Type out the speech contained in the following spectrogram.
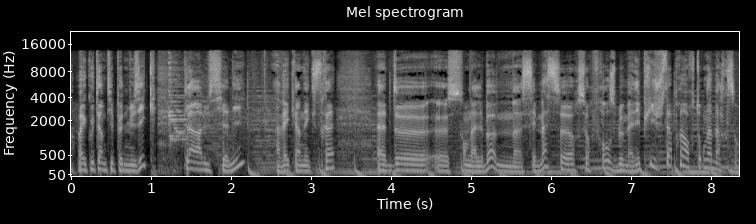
On va écouter un petit peu de musique. Clara Luciani avec un extrait de son album. Ma sœur sur France Bleu Maine. Et puis juste après, on retourne à Marsan.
